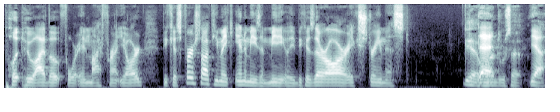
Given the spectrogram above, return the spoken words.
put who I vote for in my front yard because first off you make enemies immediately because there are extremists Yeah, That- 100. percent yeah,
